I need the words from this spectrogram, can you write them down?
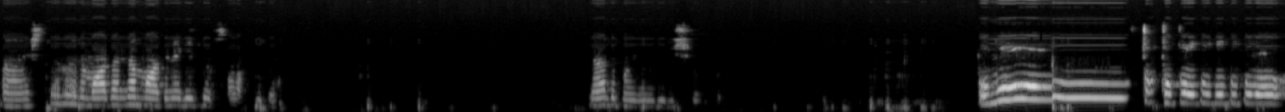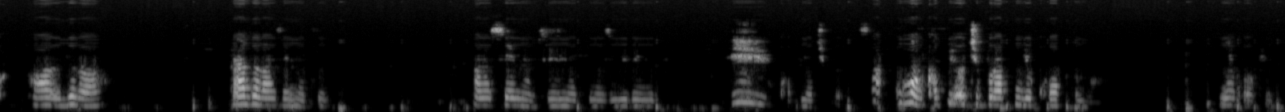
Ha işte böyle madenden madene geziyor salak gibi. Nerede bu evin girişi? Omo! Çok çok çok çok çok çok. Ha öldü. Nerede lan senin etin? Ama sevmiyorum sizin etinizi yürüyün. kapıyı açıp Sen, ulan kapıyı açıp bıraktın diye korktum. Niye korkuyorsun?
